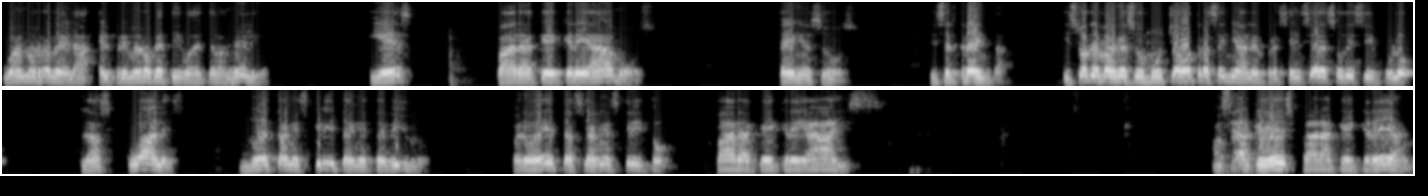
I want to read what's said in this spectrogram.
Juan nos revela el primer objetivo de este evangelio y es para que creamos en Jesús. Dice el 30. Hizo además Jesús muchas otras señales en presencia de sus discípulos, las cuales no están escritas en este libro, pero estas se han escrito para que creáis. O sea que es para que crean.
